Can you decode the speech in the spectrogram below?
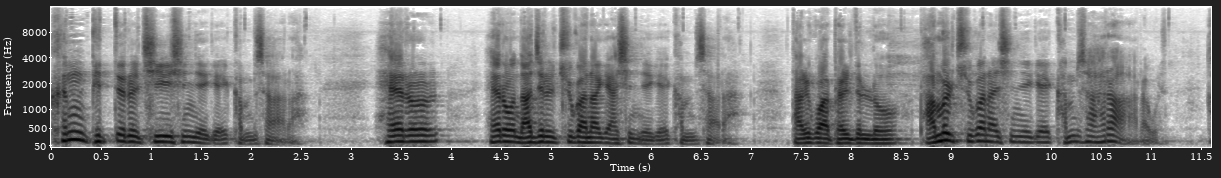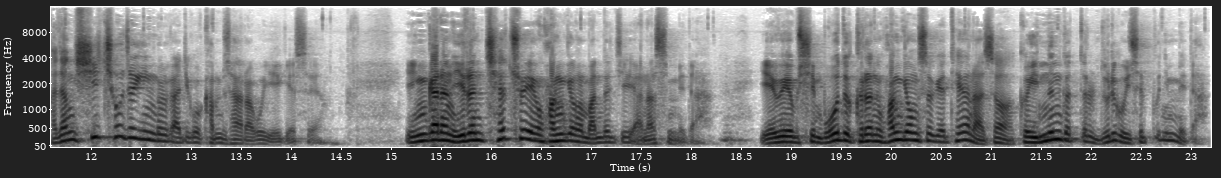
큰 빛들을 지으신 이에게 감사하라. 해를 해로 낮을 주관하게 하신 이에게 감사하라. 달과 별들로 밤을 주관하신 이에게 감사하라라고 가장 시초적인 걸 가지고 감사하라고 얘기했어요. 인간은 이런 최초의 환경을 만들지 않았습니다. 예외 없이 모두 그런 환경 속에 태어나서 그 있는 것들을 누리고 있을 뿐입니다.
